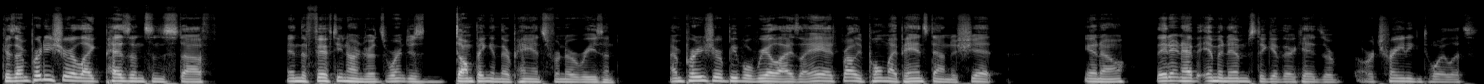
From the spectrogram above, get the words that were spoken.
because I'm pretty sure like peasants and stuff in the 1500s weren't just dumping in their pants for no reason. I'm pretty sure people realize like, hey, I probably pull my pants down to shit. You know, they didn't have M and M's to give their kids or or training toilets.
